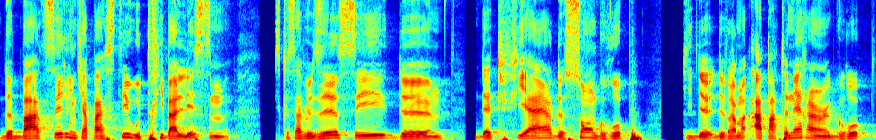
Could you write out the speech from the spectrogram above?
de bâtir une capacité au tribalisme, ce que ça veut dire, c'est d'être fier de son groupe, puis de, de, vraiment appartenir à un groupe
